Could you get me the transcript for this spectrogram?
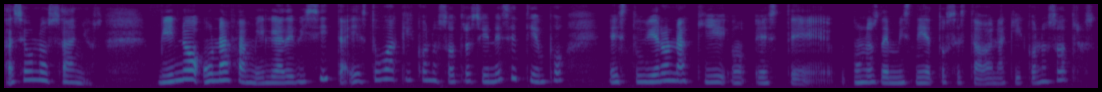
hace unos años, vino una familia de visita y estuvo aquí con nosotros y en ese tiempo estuvieron aquí, este, unos de mis nietos estaban aquí con nosotros.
